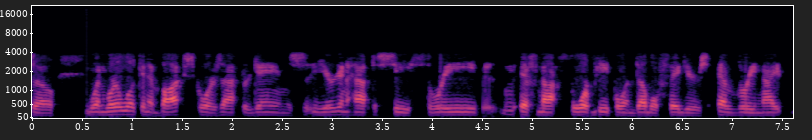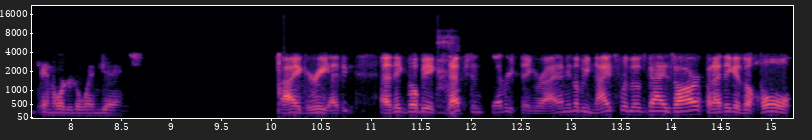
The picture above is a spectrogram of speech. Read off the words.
So when we're looking at box scores after games, you're going to have to see three, if not four people in double figures every night in order to win games. I agree. I think I think there'll be exceptions to everything, right? I mean, there'll be nights where those guys are, but I think as a whole,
